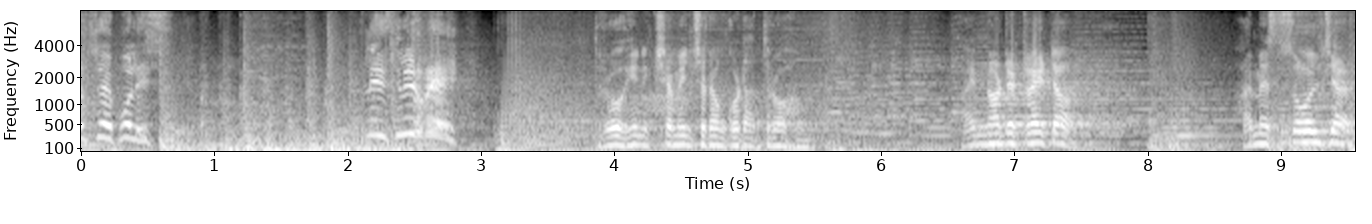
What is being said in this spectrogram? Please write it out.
Also police. Please leave me. ద్రోహిని క్షమించడం కూడా ద్రోహం. I'm not a traitor I'm a soldier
